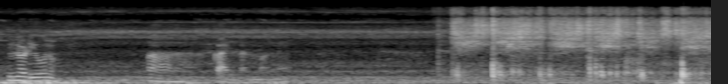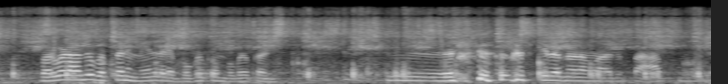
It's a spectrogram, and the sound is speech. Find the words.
ಇಲ್ಲಿ ನೋಡಿ ಇವನು. ಕಾಯಿ ನನ್ನ ಮನೆ ಬರಬೇಡ ಅಂದ್ರೆ ಬರ್ತಾನೆ ಮೇಲ್ಗಡೆ ಬೊಗಳ್ಕೊಂಡು ಬೊಗಳ್ಕೊಂಡು. ನೋಡಮ್ಮ ಅದು ಪಾಪ ಮಗ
